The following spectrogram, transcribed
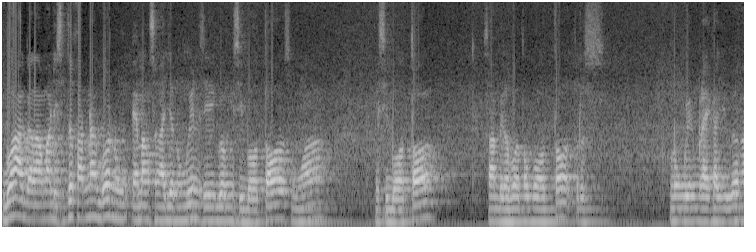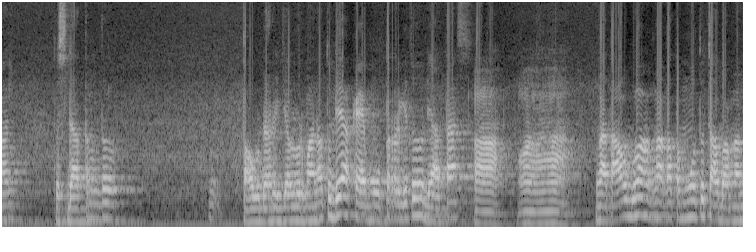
gua agak lama di situ karena gua emang sengaja nungguin sih. Gua ngisi botol semua ngisi botol sambil foto-foto terus nungguin mereka juga kan terus datang tuh tahu dari jalur mana tuh dia kayak muter gitu di atas Ah, wah. nggak tahu gua nggak ketemu tuh cabangan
